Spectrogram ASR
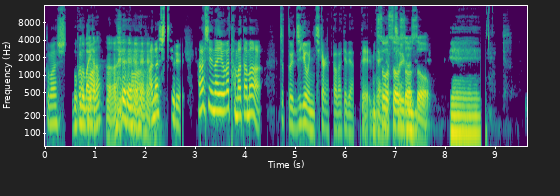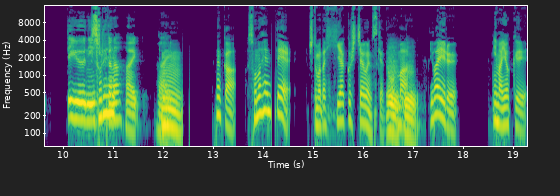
友達と僕の場合かな、まあうん 話してる、話してる内容がたまたま、ちょっと授業に近かっただけであって、みたいな。そうそうそううそう。いう感じ。へーっていう認識かな？はい。はい。うん。なんか、その辺って、ちょっとまた飛躍しちゃうんですけど、うんまあ、うんいわゆる、今よく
